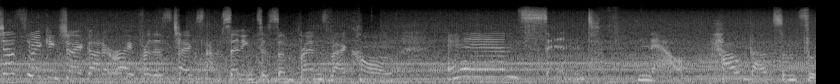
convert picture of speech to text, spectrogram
Just making sure I got it right for this text I'm sending to some friends back home. And send. Now, how about some Foo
